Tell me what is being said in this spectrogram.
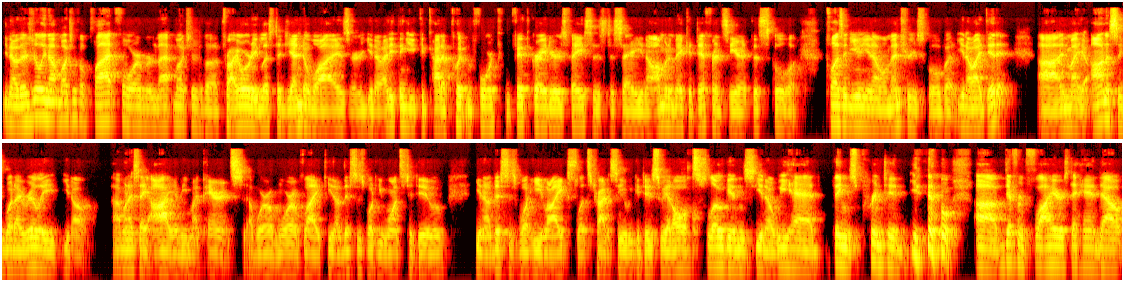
you know, there's really not much of a platform or that much of a priority list agenda wise or, you know, anything you could kind of put in fourth and fifth graders' faces to say, you know, I'm going to make a difference here at this school, Pleasant Union Elementary School. But, you know, I did it. Uh, and my honestly, what I really, you know, uh, when I say I, I mean my parents were more of like, you know, this is what he wants to do you know, this is what he likes. Let's try to see what we could do. So we had all slogans, you know, we had things printed, you know, uh, different flyers to hand out,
